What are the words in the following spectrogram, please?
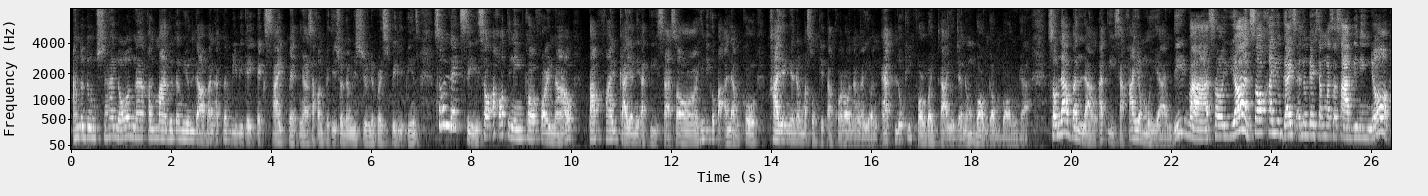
ano doon siya, no, na kalmado lang yung laban at nagbibigay excitement nga sa competition ng Miss Universe Philippines. So, let's see. So, ako tingin ko for now, top 5 kaya ni Atisa. So, hindi ko pa alam kung kaya niya nang masungkit ang corona ngayon. At looking forward tayo dyan ng bonggang-bongga. So, laban lang, Atisa, kaya mo yan. Di ba? So, yon So, kayo guys, ano guys ang masasabi ninyo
